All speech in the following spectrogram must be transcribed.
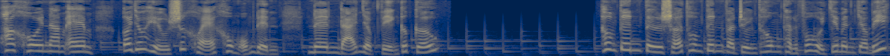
Hoa Khôi nam em có dấu hiệu sức khỏe không ổn định nên đã nhập viện cấp cứu. Thông tin từ Sở Thông tin và Truyền thông Thành phố Hồ Chí Minh cho biết,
